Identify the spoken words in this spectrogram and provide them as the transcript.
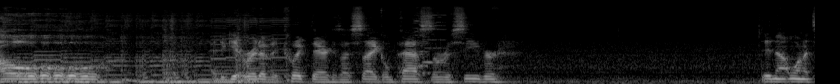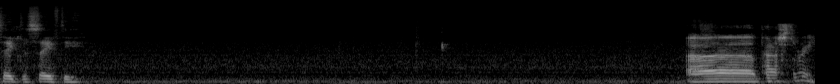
Oh, had to get rid of it quick there because I cycled past the receiver. Did not want to take the safety. Uh, pass three.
